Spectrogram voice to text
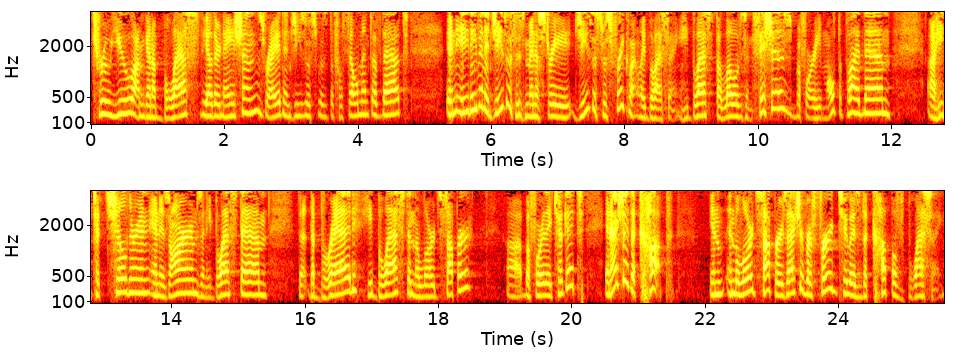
through you, I'm going to bless the other nations, right? And Jesus was the fulfillment of that. And even in Jesus' ministry, Jesus was frequently blessing. He blessed the loaves and fishes before he multiplied them. Uh, he took children in his arms and he blessed them. The, the bread he blessed in the Lord's Supper uh, before they took it. And actually, the cup in, in the Lord's Supper is actually referred to as the cup of blessing.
